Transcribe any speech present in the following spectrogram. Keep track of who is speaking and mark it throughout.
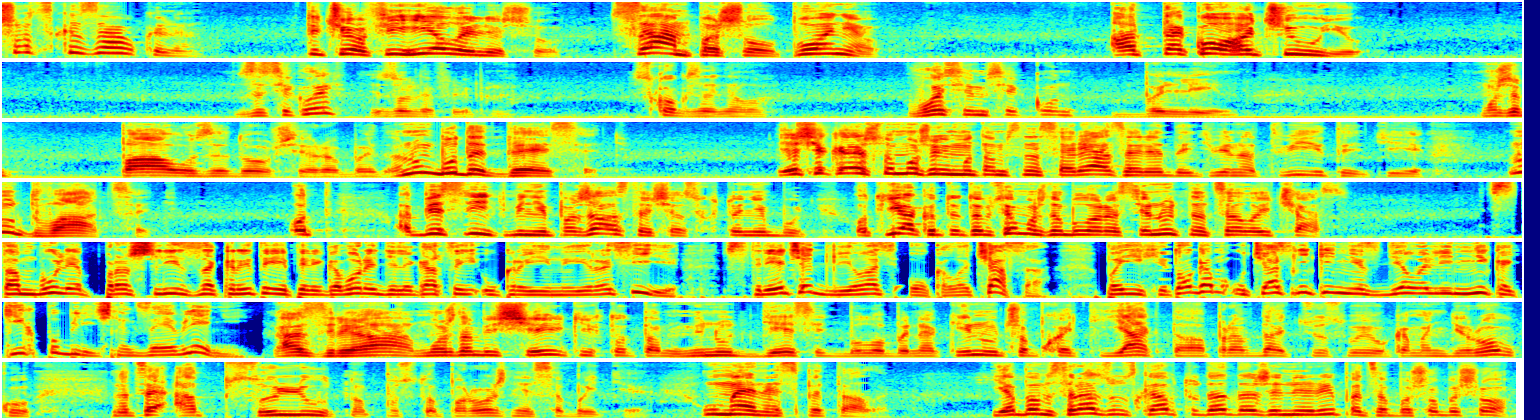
Speaker 1: Что сказал, Коля? Ты что, офигел или что? Сам пошел, понял? От такого чую. Засекли, Изольда Филипповна? Сколько заняло? 8 секунд? Блін. Може, паузи довше робити. Ну, буде 10. Я ще, конечно, можу йому там з носаря зарядити, він отвітить і. Ну, 20. От об'ясніть мені, пожалуйста, зараз хто-небудь, от як от це все можна було розтягнути на цілий час?
Speaker 2: В Стамбуле прошли закрытые переговоры делегаций Украины и России. Встреча длилась около часа. По их итогам участники не сделали никаких публичных заявлений.
Speaker 1: А зря, можна б ще яких-то там минут 10 було б накинути, щоб хоч як-то оправдати цю свою командіровку на це абсолютно пустопорожнє событие. У мене спитали. Я б вам зразу сказав туди навіть не рипатися, бо що би що.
